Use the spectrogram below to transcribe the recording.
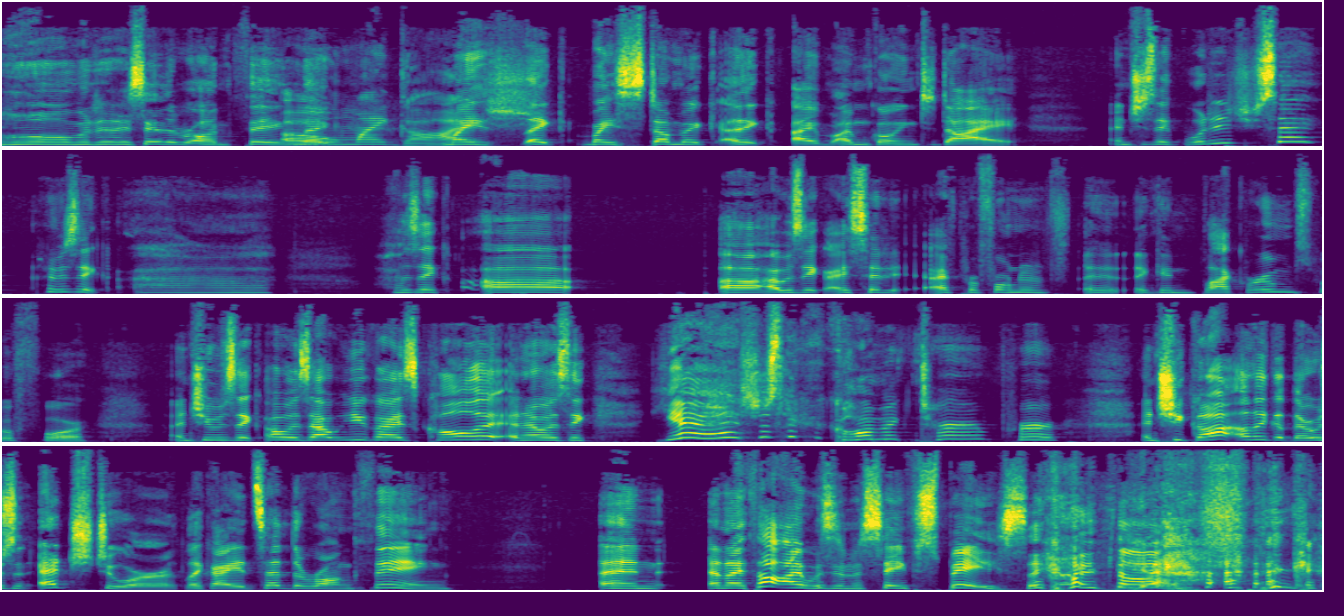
oh, did I say the wrong thing? Oh like, my My gosh. My like my stomach, like I'm, I'm going to die. And she's like, what did you say? And I was like, uh, I was like, uh, uh, I was like, I said I've performed in, uh, like in black rooms before. And she was like, "Oh, is that what you guys call it?" And I was like, "Yeah, it's just like a comic term for." And she got like there was an edge to her, like I had said the wrong thing, and and I thought I was in a safe space. Like I thought like,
